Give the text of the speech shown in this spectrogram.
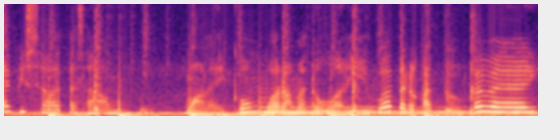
episode. Assalamualaikum warahmatullahi wabarakatuh. Bye bye.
